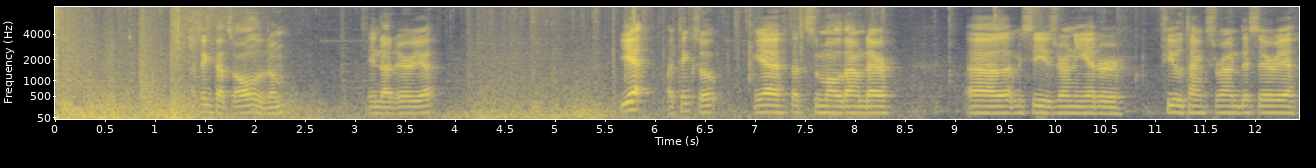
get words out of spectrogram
I think that's all of them in that area. Yeah, I think so. Yeah, that's them all down there. Uh, let me see, is there any other fuel tanks around this area?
